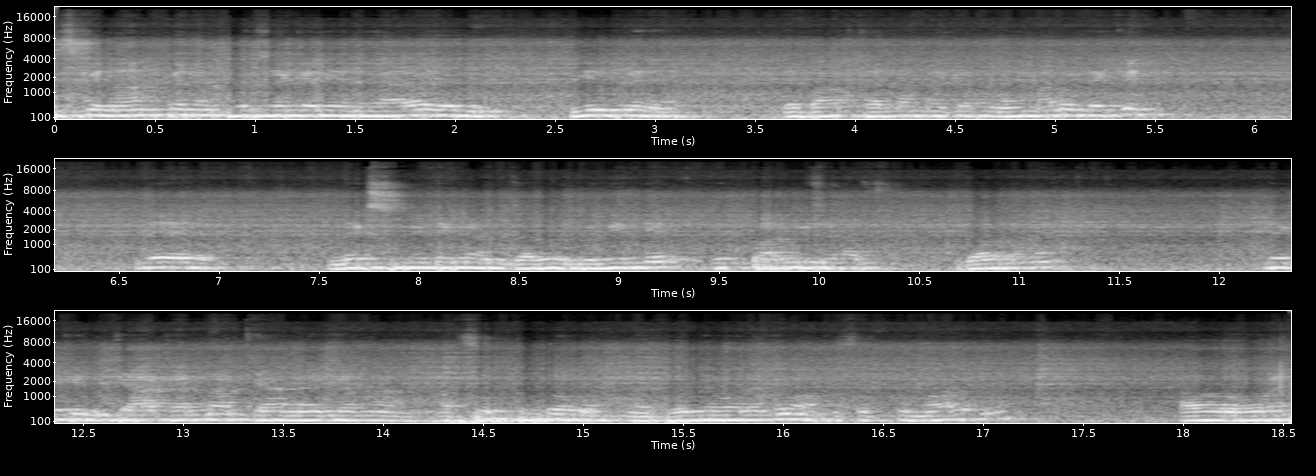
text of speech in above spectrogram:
इसके नाम पे मैं पूछने के लिए नहीं आया, ये ईद में ये बात करना मैं कहना नहीं मालूम, लेकिन ये नेक्स्ट मीटिंग में हम ज़रूर मिलेंगे। विद परमिशन ऑफ़ गवर्नमेंट लेकिन क्या करना, क्या नहीं करना, आप सबको तो मैं बोलने वाला हूँ, आप सबको मालूम और हो रहे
